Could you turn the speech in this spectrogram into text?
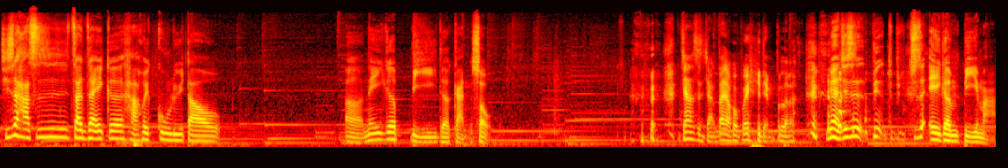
其实他是站在一个他会顾虑到，呃，那一个 B 的感受。这样子讲，大家会不会有点不乐？没有，就是 B 就是 A 跟 B 嘛，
